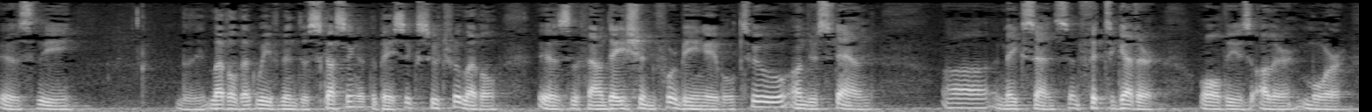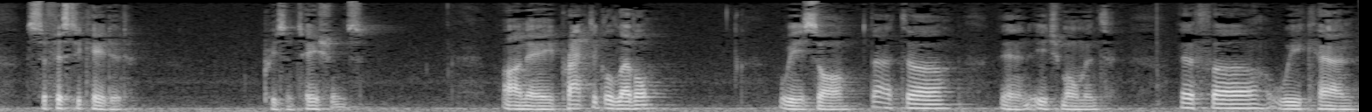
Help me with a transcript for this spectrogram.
is the the level that we've been discussing at the basic sutra level is the foundation for being able to understand, uh, make sense, and fit together all these other more sophisticated presentations. On a practical level, we saw that uh, in each moment, if uh, we can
